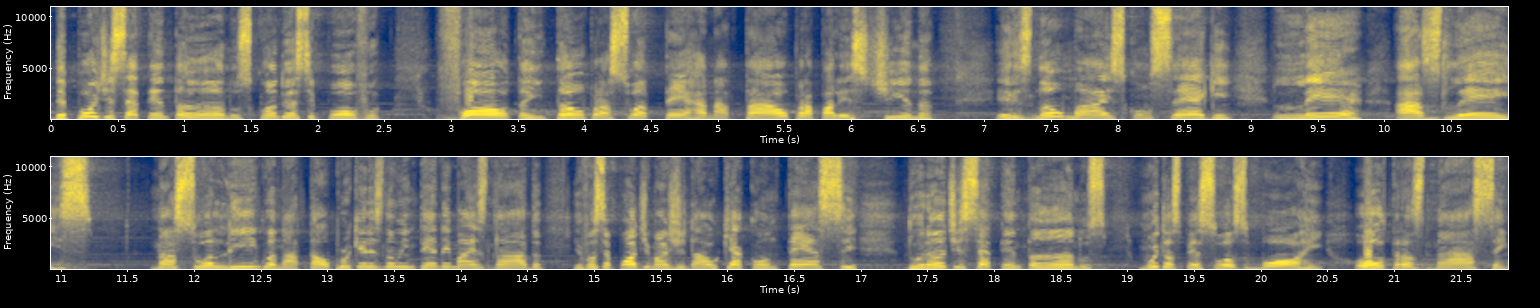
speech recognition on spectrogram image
depois de 70 anos, quando esse povo volta então para sua terra natal, para a Palestina, eles não mais conseguem ler as leis na sua língua natal, porque eles não entendem mais nada. E você pode imaginar o que acontece durante 70 anos. Muitas pessoas morrem, outras nascem.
